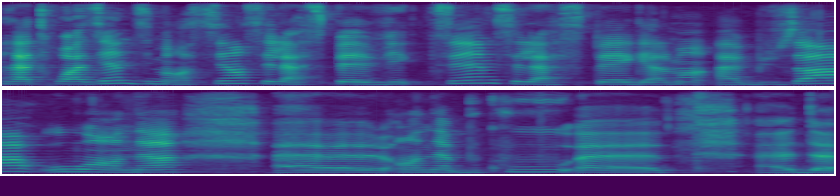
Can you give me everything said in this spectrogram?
La troisième dimension, c'est l'aspect victime, c'est l'aspect également abuseur où on a, euh, beaucoup euh, euh, de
